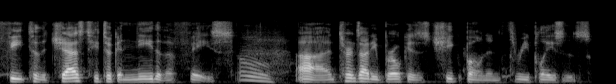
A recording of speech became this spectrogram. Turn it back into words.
feet to the chest, he took a knee to the face. oh Uh, it turns out he broke his cheekbone in three places.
